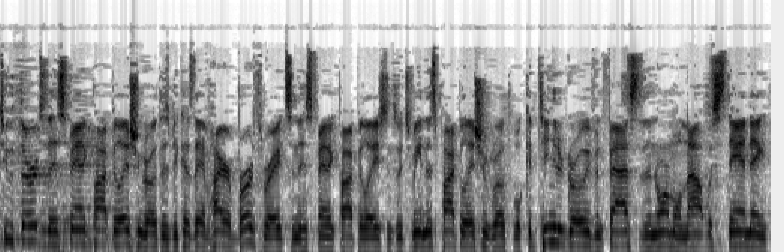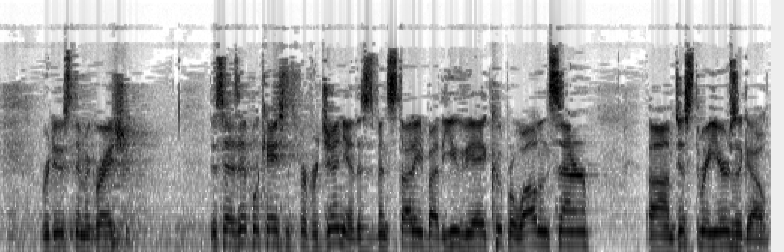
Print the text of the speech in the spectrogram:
Two thirds of the Hispanic population growth is because they have higher birth rates than the Hispanic populations, which means this population growth will continue to grow even faster than normal, notwithstanding reduced immigration. This has implications for Virginia. This has been studied by the UVA Cooper Weldon Center um, just three years ago.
